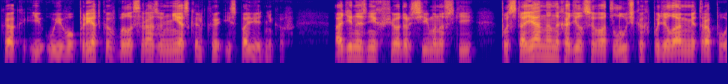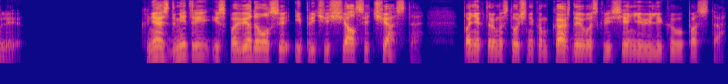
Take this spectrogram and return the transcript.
как и у его предков, было сразу несколько исповедников. Один из них, Федор Симоновский, постоянно находился в отлучках по делам метрополии. Князь Дмитрий исповедовался и причащался часто – по некоторым источникам, каждое воскресенье Великого Поста.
